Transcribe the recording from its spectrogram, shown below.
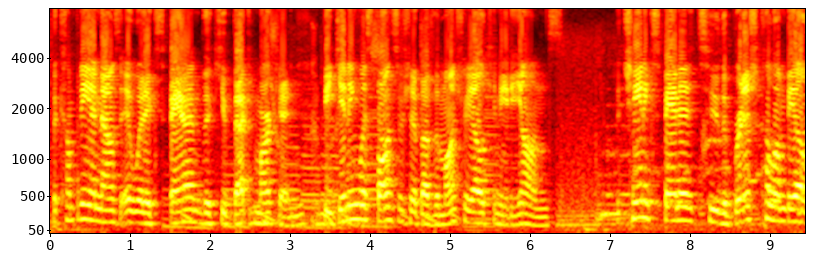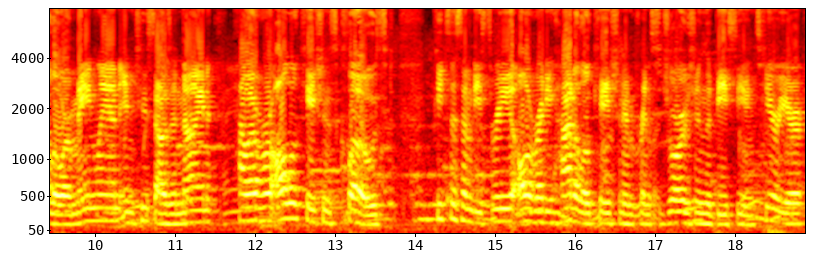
the company announced it would expand the Quebec market, beginning with sponsorship of the Montreal Canadiens. The chain expanded to the British Columbia Lower Mainland in 2009, however all locations closed, Pizza 73 already had a location in Prince George in the BC interior,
